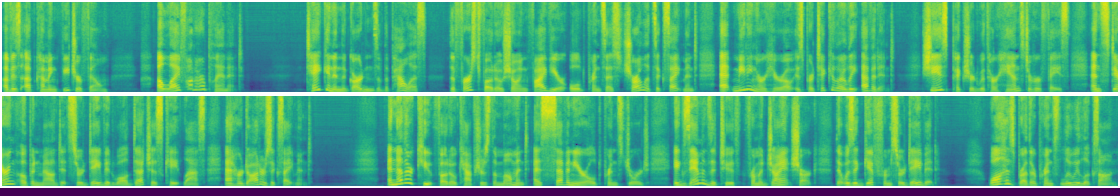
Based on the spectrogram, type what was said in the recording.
of his upcoming feature film, A Life on Our Planet. Taken in the gardens of the palace, the first photo showing five year old Princess Charlotte's excitement at meeting her hero is particularly evident. She is pictured with her hands to her face and staring open mouthed at Sir David while Duchess Kate laughs at her daughter's excitement. Another cute photo captures the moment as seven year old Prince George examines a tooth from a giant shark that was a gift from Sir David, while his brother Prince Louis looks on.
